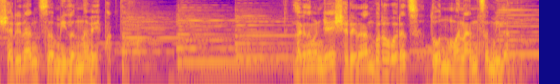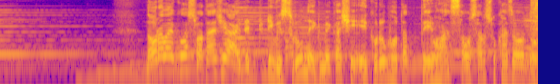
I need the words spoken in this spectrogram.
शरीरांचं मिलन नव्हे फक्त. लग्न म्हणजे शरीरांबरोबरच दोन मनांचं मिलन. नवरा बायको स्वतःची आयडेंटिटी विसरून एकमेकाशी एकरूप होतात तेव्हा संसार सुखाचा होतो.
